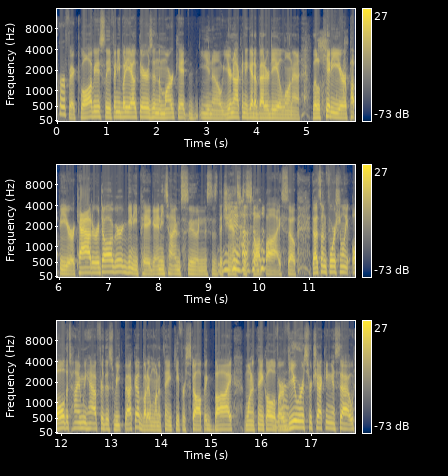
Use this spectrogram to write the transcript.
Perfect. Well, obviously, if anybody out there is in the market, you know, you're not going to get a better deal on a little kitty or a puppy or a cat or a dog or a guinea pig anytime soon. This is the chance yeah. to stop by. So that's unfortunately all the time we have for this week, Becca, but I want to thank you for stopping by. I want to thank all of yes. our viewers for checking us out,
